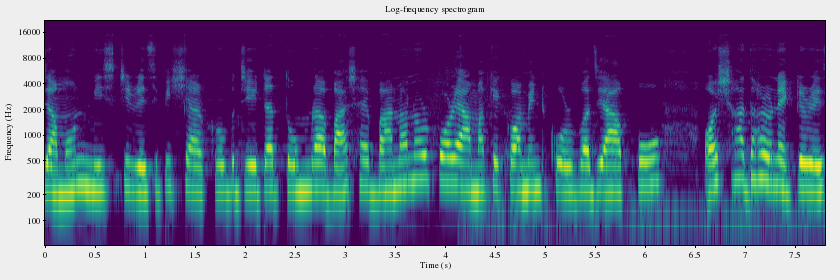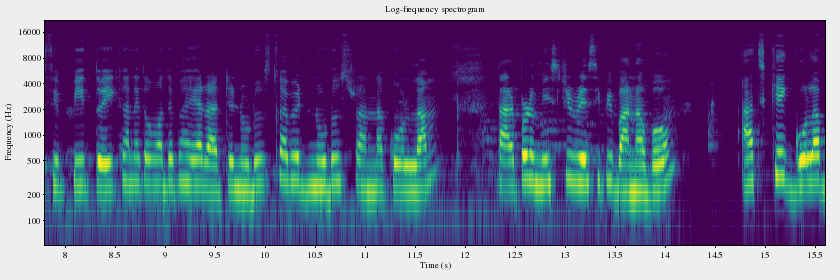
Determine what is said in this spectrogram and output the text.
জামুন মিষ্টির রেসিপি শেয়ার করব, যেটা তোমরা বাসায় বানানোর পরে আমাকে কমেন্ট করবা যে, আপু, অসাধারণ একটা রেসিপি তো এখানে তোমাদের ভাইয়া রাতে নুডলস খাবে, নুডলস রান্না করলাম। তারপরে মিষ্টির রেসিপি বানাবো। আজকে গোলাপ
